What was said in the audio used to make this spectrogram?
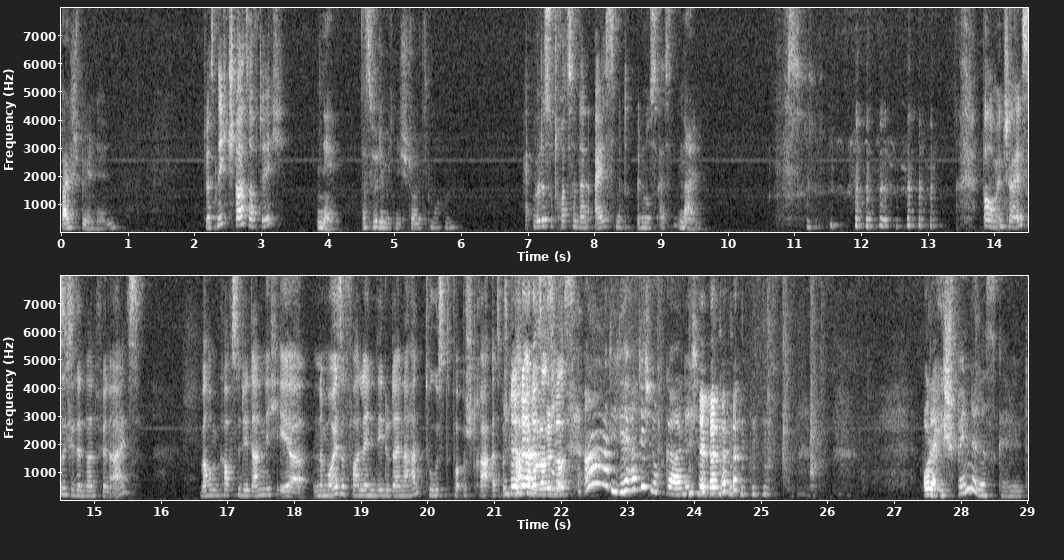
Beispiel nennen. Du bist nicht stolz auf dich? Nee, das würde mich nicht stolz machen. Würdest du trotzdem dein Eis mit Genuss essen? Nein. Warum entscheidest du dich denn dann für ein Eis? Warum kaufst du dir dann nicht eher eine Mäusefalle, in die du deine Hand tust, Bestra als Bestrafung oder sowas? Ah, die Idee hatte ich noch gar nicht. Oder ich spende das Geld.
